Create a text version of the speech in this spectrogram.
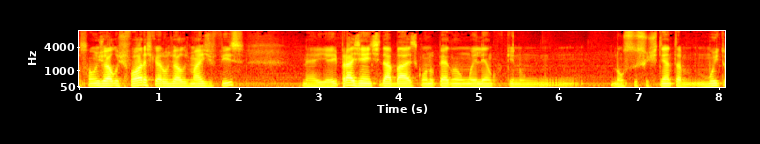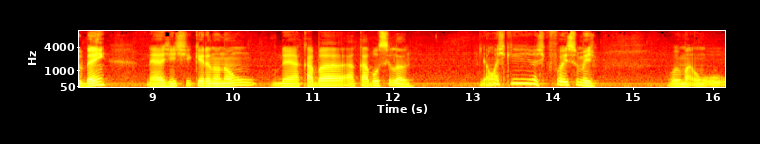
São jogos fora, que eram jogos mais difíceis. Né? E aí pra gente da base, quando pega um elenco que não, não se sustenta muito bem, né? a gente, querendo ou não, né, acaba, acaba oscilando. Então acho que, acho que foi isso mesmo. Uma- o-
